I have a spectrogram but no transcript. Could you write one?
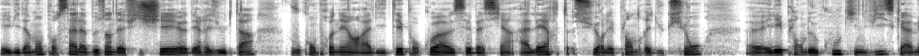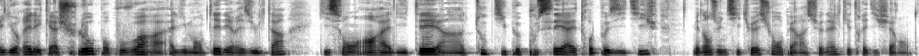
Et évidemment, pour ça, elle a besoin d'afficher des résultats. Vous comprenez en réalité pourquoi Sébastien alerte sur les plans de réduction et les plans de coûts qui ne visent qu'à améliorer les cash flows pour pouvoir alimenter des résultats qui sont en réalité un tout petit peu poussés à être positifs mais dans une situation opérationnelle qui est très différente.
